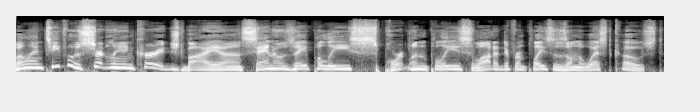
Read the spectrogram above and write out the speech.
Well, Antifa was certainly encouraged by uh, San Jose police, Portland police, a lot of different places on the West Coast.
